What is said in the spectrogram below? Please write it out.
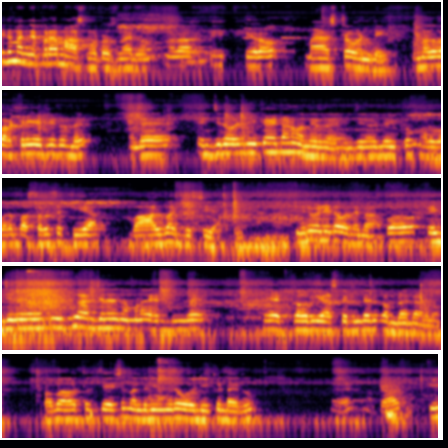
ഇത് മഞ്ഞപ്പുറ മാസ് മോട്ടോഴ്സ് എന്നായിരുന്നു. നമ്മുടെ ഹീറോ മാസ്ട്രോ വണ്ടി. നമ്മളത് വർക്കിന് കയറ്റിയിട്ടുണ്ട്. എന്റെ എഞ്ചിൻ ഓയിൽ ലീക്കായിട്ടാണ് വന്നിരുന്നത്. എഞ്ചിൻ ഓയിൽ ലീക്കും അതുപോലെ ബസർ സെറ്റ് ചെയ്യുക വാൾവ് അഡ്ജസ്റ്റ് ചെയ്യുക. ഇതിന് വേണ്ടിയിട്ടാണ് വന്നിട്ടുണ്ട് അപ്പോൾ എഞ്ചിൻ ഓയിൽ ലീക്ക് കാണിച്ചത് നമ്മളെ ഹെഡിന്റെ ഹെഡ് കവർ ഗ്യാസ്കറ്റിന്റെ ഒരു കംപ്ലൈന്റ് ആയിരുന്നു. അപ്പോൾ ആ ഭാഗത്ത് അത്യാവശ്യം നല്ല രീതിയിൽ ഓയിൽ ലീക്ക് ഉണ്ടായിരുന്നു. ഈ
